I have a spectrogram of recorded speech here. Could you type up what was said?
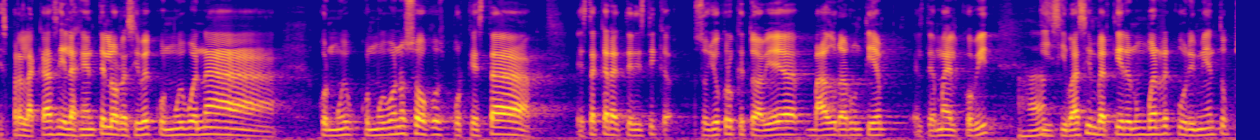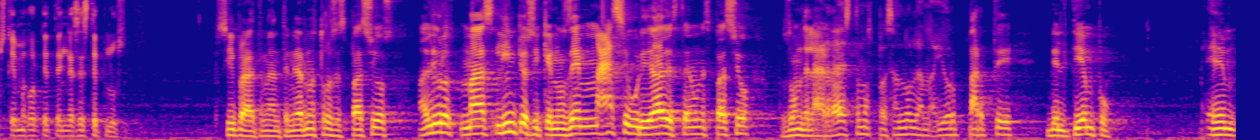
es para la casa y la gente lo recibe con muy buena con muy, con muy buenos ojos porque esta, esta característica, so, yo creo que todavía va a durar un tiempo el tema del COVID Ajá. y si vas a invertir en un buen recubrimiento, pues qué mejor que tengas este plus. Sí, para mantener nuestros espacios más, libros, más limpios y que nos dé más seguridad de estar en un espacio pues, donde la verdad estamos pasando la mayor parte del tiempo. Em,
